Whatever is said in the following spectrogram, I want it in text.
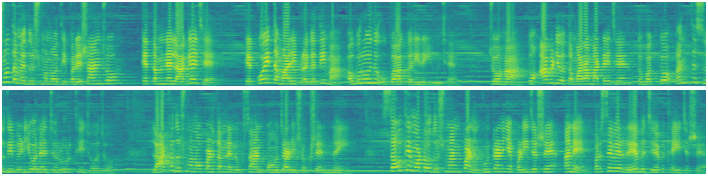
શું તમે દુશ્મનોથી પરેશાન છો? કે તમને લાગે છે કે કોઈ તમારી પ્રગતિમાં અવરોધ ઊભા કરી રહ્યું છે? જો હા, તો આ વીડિયો તમારા માટે છે. તો ભક્તો, અંત સુધી વિડીયોને જરૂરથી જોજો. લાખ દુશ્મનો પણ તમને નુકસાન પહોંચાડી શકશે નહીં. સૌથી મોટો દુશ્મન પણ ઘૂંટણીએ પડી જશે અને પરસેવે રેબ જેબ થઈ જશે.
